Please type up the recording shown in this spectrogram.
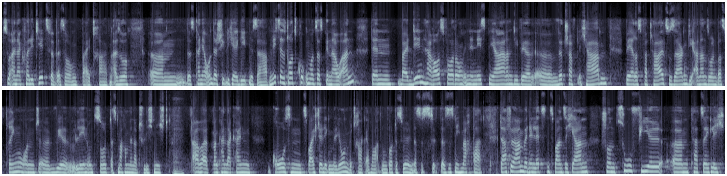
zu einer Qualitätsverbesserung beitragen. Also ähm, das kann ja unterschiedliche Ergebnisse haben. Nichtsdestotrotz gucken wir uns das genau an, denn bei den Herausforderungen in den nächsten Jahren, die wir äh, wirtschaftlich haben, wäre es fatal zu sagen, die anderen sollen was bringen und äh, wir lehnen uns zurück. Das machen wir natürlich nicht. Mhm. Aber man kann da keinen großen zweistelligen Millionenbetrag erwarten, um Gottes Willen. Das ist, das ist nicht machbar. Dafür haben wir in den letzten 20 Jahren schon zu viel ähm, tatsächlich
